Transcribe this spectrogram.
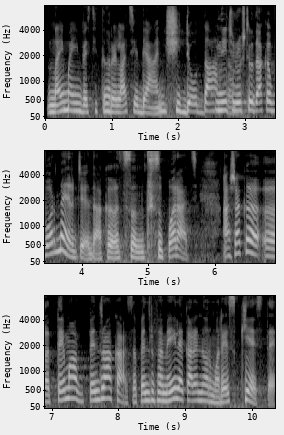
n-ai mai investit în relație de ani și deodată... Nici nu știu dacă vor merge, dacă sunt supărați. Așa că uh, tema pentru acasă, pentru femeile care ne urmăresc, este,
